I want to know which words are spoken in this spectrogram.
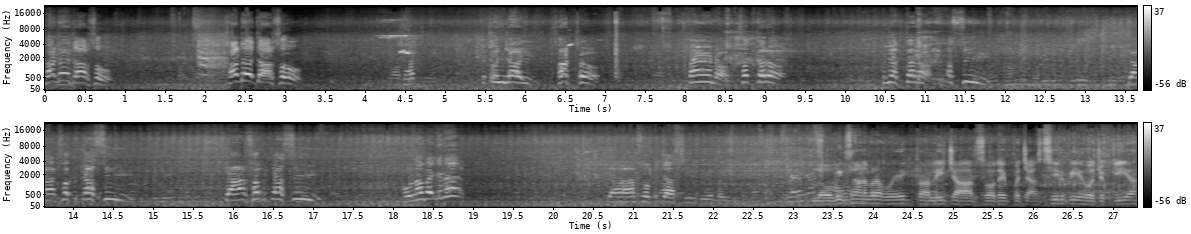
450 450 55 60 65 70 75 80 485 485 ਬੋਲਾਂ ਬਈ ਕਿਨੇ 485 ਰੁਪਏ ਬਾਈ। ਲੋ ਵੀ ਕਿਸਾਨ ਭਰਾਵੋ, ਇਹ ਟਰਾਲੀ 400 ਤੇ 85 ਰੁਪਏ ਹੋ ਚੁੱਕੀ ਆ।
